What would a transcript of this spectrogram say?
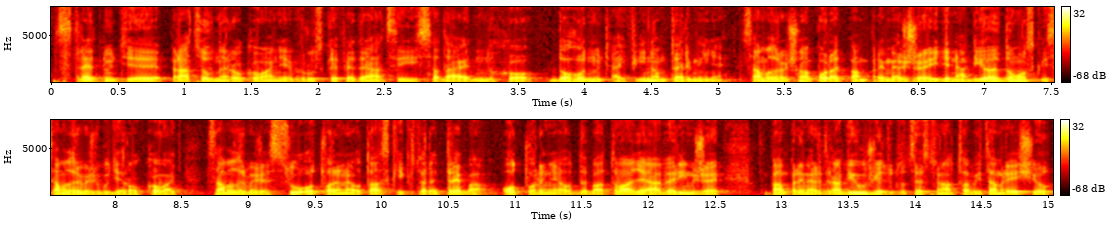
Stretnutie, pracovné rokovanie v Ruskej federácii sa dá jednoducho dohodnúť aj v inom termíne. Samozrejme, čo má povedať pán premiér, že ide na výlet do Moskvy, samozrejme, že bude rokovať Samozrejme, že sú otvorené otázky, ktoré treba otvorene oddebatovať a ja verím, že pán premiér teda využije túto cestu na to, aby tam riešil e,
